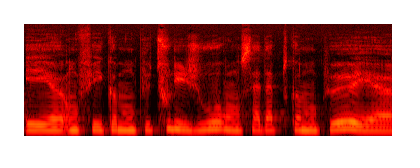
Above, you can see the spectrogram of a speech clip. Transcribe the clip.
et euh, on fait comme on peut tous les jours, on s'adapte comme on peut. Et,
